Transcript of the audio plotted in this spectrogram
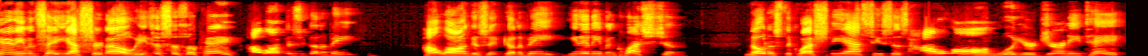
He didn't even say yes or no. He just says, okay, how long is it going to be? How long is it going to be? He didn't even question. Notice the question he asked. He says, How long will your journey take?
